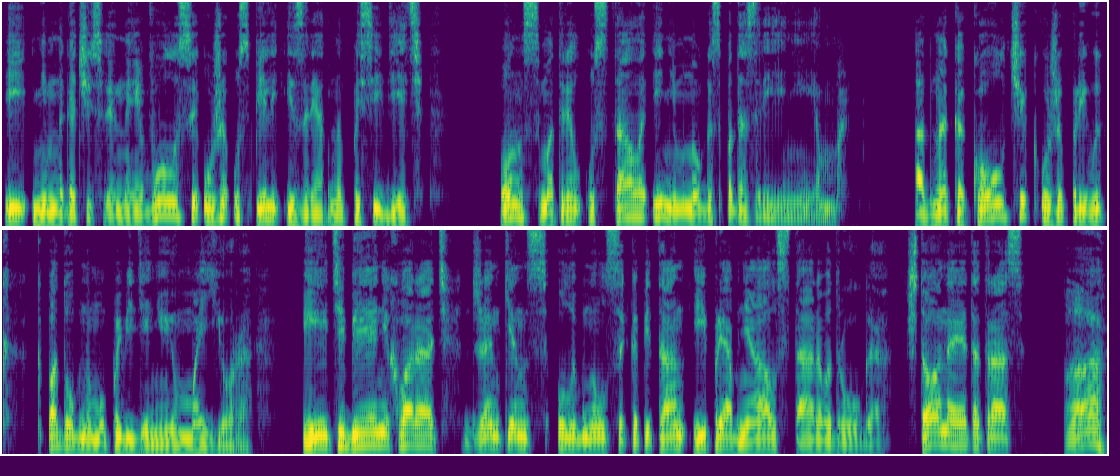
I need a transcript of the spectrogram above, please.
и немногочисленные волосы уже успели изрядно посидеть. Он смотрел устало и немного с подозрением. Однако Колчик уже привык к подобному поведению майора — «И тебе не хворать!» — Дженкинс улыбнулся капитан и приобнял старого друга. «Что на этот раз?» «А?»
